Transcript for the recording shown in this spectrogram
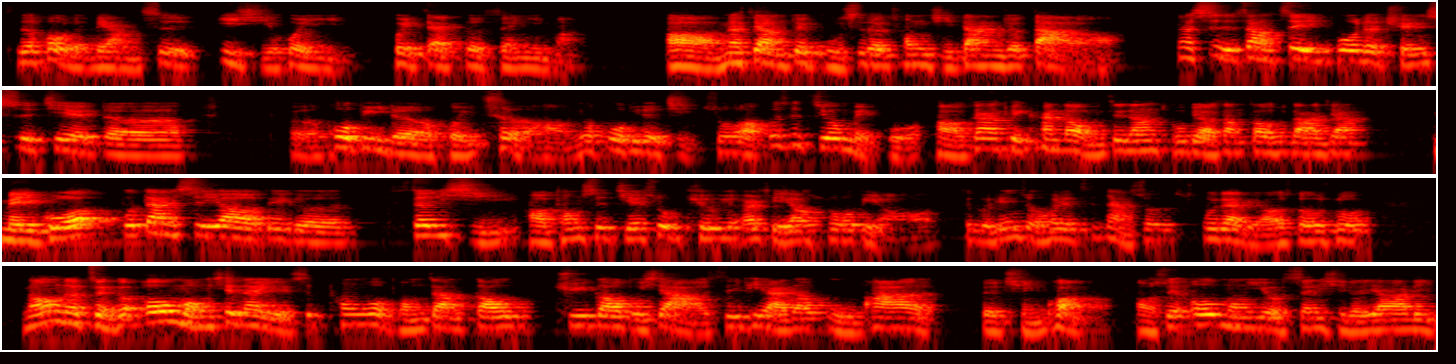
之后的两次议息会议会再各升一码，啊，那这样对股市的冲击当然就大了哦。那事实上这一波的全世界的呃货币的回撤哈，又货币的紧缩啊，不是只有美国，好，大家可以看到我们这张图表上告诉大家。美国不但是要这个升息，好，同时结束 QE，而且要缩表，这个联准会的资产收负债表要收缩。然后呢，整个欧盟现在也是通货膨胀高居高不下啊，CPI 到五趴的的情况哦，所以欧盟也有升息的压力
